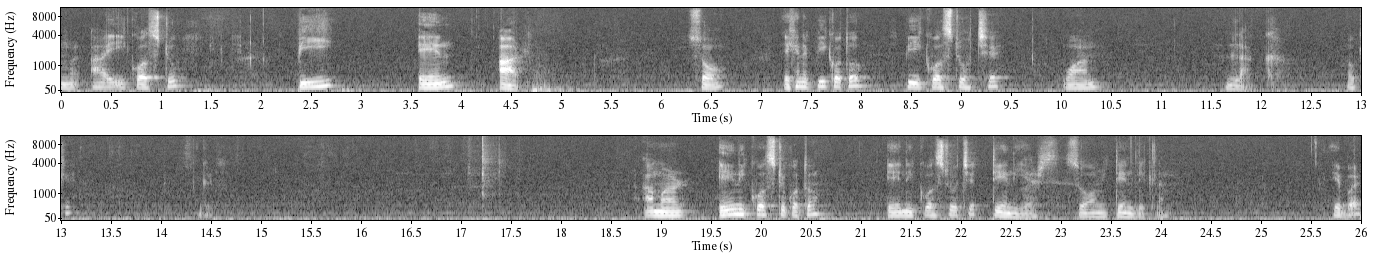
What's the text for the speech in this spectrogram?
আমার I equals to P N R so এখানে পি কত? পি ইকুয়ালস টু হচ্ছে ওয়ান লাখ ওকে আমার এন ইকুয়ালস টু কত? এন ইকুয়ালস টু হচ্ছে টেন ইয়ার্স সো আমি টেন লিখলাম। এবার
